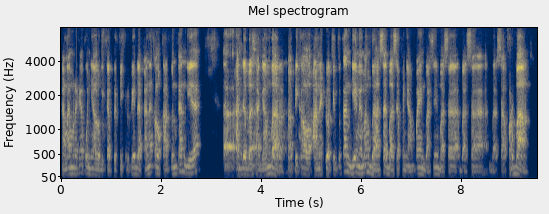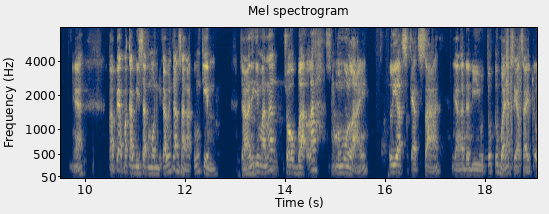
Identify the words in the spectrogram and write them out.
Karena mereka punya logika berpikir beda. Karena kalau kartun kan dia eh, ada bahasa gambar, tapi kalau anekdot itu kan dia memang bahasa bahasa penyampaian, bahasanya bahasa bahasa bahasa verbal, ya. Tapi apakah bisa kemudian dikawinkan sangat mungkin. Caranya gimana? Cobalah memulai lihat sketsa yang ada di YouTube tuh banyak sketsa itu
